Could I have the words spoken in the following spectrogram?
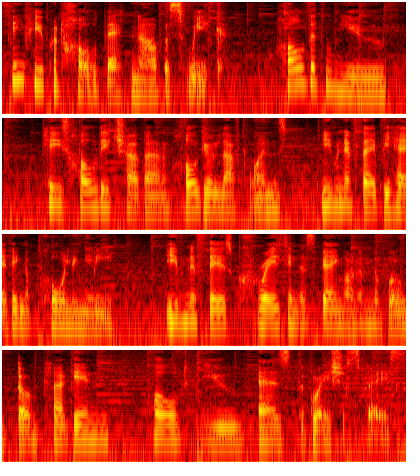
See if you could hold that now this week. Hold it in you. Please hold each other, hold your loved ones, even if they're behaving appallingly. Even if there's craziness going on in the world, don't plug in. Hold you as the gracious space.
